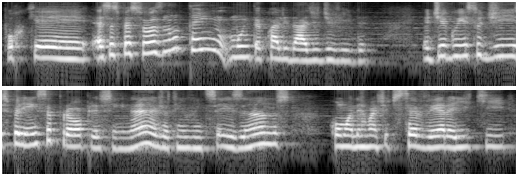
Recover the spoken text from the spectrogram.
porque essas pessoas não têm muita qualidade de vida. Eu digo isso de experiência própria, assim, né? Eu já tenho 26 anos, com uma dermatite severa aí que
